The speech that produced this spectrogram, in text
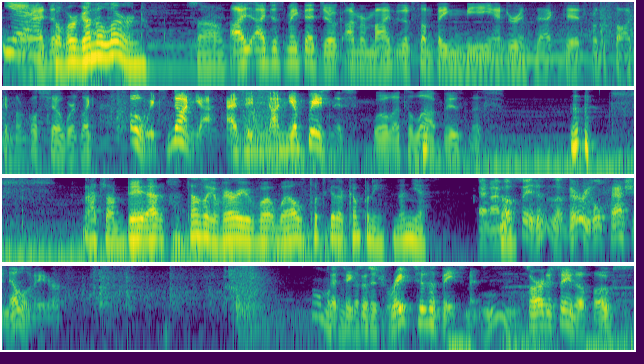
Yeah. Sorry, just But we're gonna learn. So I, I just make that joke. I'm reminded of something me, Andrew, and Zach did for the Sonic and Knuckles show, where it's like, "Oh, it's Nanya, ya, as in none your business." Well, that's a lot of business. that's a bit. That sounds like a very well, well put together company. Nanya. And I must say, this is a very old fashioned elevator. Almost That takes us straight to the basement. Sorry to say though, folks,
